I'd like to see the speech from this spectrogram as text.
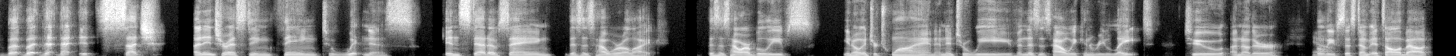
but but that that it's such an interesting thing to witness instead of saying this is how we're alike this is how our beliefs you know intertwine and interweave and this is how we can relate to another Yeah. belief system. It's all about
